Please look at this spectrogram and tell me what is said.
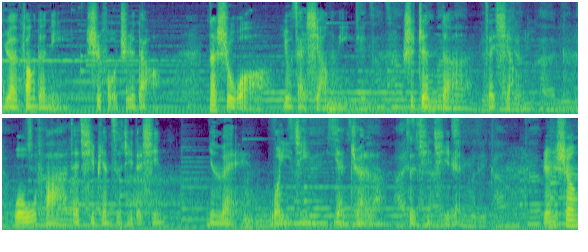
远方的你是否知道？那是我又在想你，是真的在想你。我无法再欺骗自己的心，因为我已经厌倦了自欺欺人。人生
